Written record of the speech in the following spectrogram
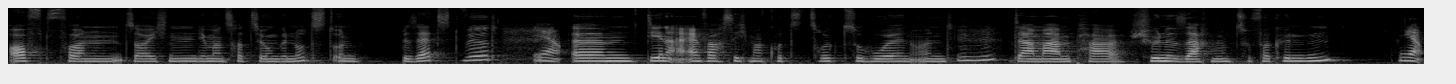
oft von solchen Demonstrationen genutzt und besetzt wird, Ja. ähm, den einfach sich mal kurz zurückzuholen und Mhm. da mal ein paar schöne Sachen zu verkünden. Ja.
